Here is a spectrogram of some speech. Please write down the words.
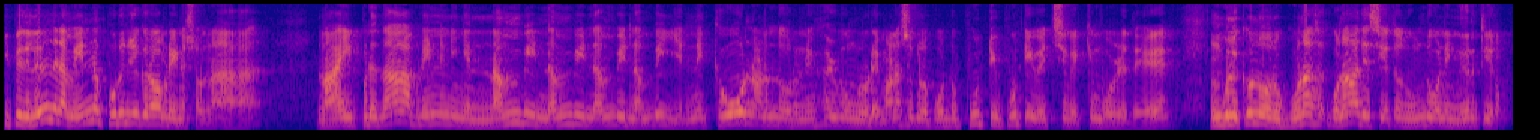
இப்போ இதுலேருந்து நம்ம என்ன புரிஞ்சுக்கிறோம் அப்படின்னு சொன்னால் நான் இப்படி தான் அப்படின்னு நீங்கள் நம்பி நம்பி நம்பி நம்பி என்னைக்கோ நடந்த ஒரு நிகழ்வு உங்களுடைய மனசுக்குள்ளே போட்டு பூட்டி பூட்டி வச்சு வைக்கும் பொழுது உங்களுக்குன்னு ஒரு குண குணாதிசயத்தை உண்டு பண்ணி நிறுத்திடும்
